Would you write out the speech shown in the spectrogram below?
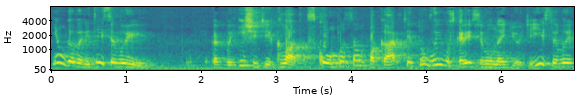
И Он говорит, если вы как бы ищете клад с компасом по карте, то вы его, скорее всего, найдете. Если вы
